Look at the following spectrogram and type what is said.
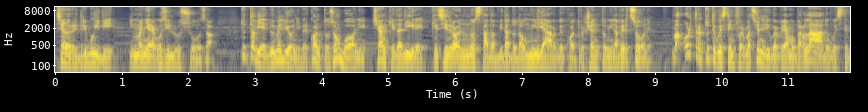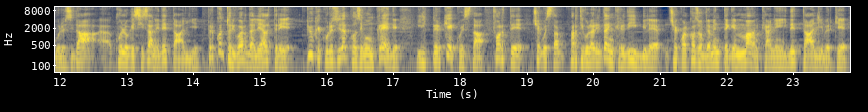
siano retribuiti in maniera così lussuosa. Tuttavia i 2 milioni, per quanto sono buoni, c'è anche da dire che si trova in uno stato abitato da 1 miliardo e 400 mila persone. Ma oltre a tutte queste informazioni di cui abbiamo parlato, queste curiosità, eh, quello che si sa nei dettagli, per quanto riguarda le altre, più che curiosità, cose concrete, il perché questa forte, c'è questa particolarità incredibile, c'è qualcosa ovviamente che manca nei dettagli perché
